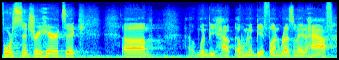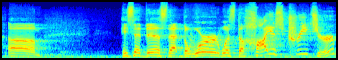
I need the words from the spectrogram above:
fourth century heretic, um, That wouldn't be, that wouldn't be a fun resume to have. Um, he said this that the Word was the highest creature,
